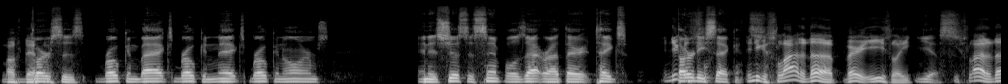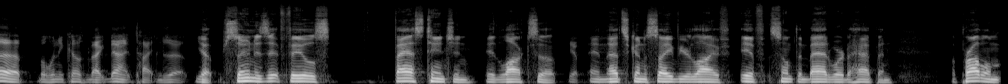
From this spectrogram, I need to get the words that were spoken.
Most definitely. versus broken backs, broken necks, broken arms. And it's just as simple as that right there. It takes And you 30 sl- seconds. And you can slide it up very easily. Yes. You slide it up, but when it comes back down, it tightens up. Yep. Soon as it feels fast tension, it locks up. Yep. And that's going to save your life if something bad were to happen. A problem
